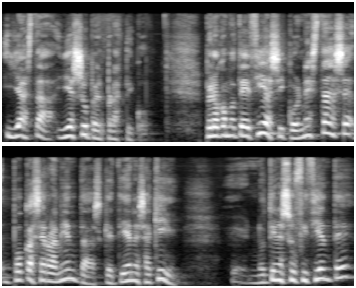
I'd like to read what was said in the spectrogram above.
y ya está, y es súper práctico. Pero como te decía, si con estas pocas herramientas que tienes aquí eh, no tienes suficiente,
